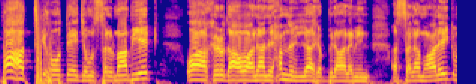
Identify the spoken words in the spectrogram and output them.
बात थी होते जो मुसलमान भी एक वाखिर दावाना अलहमदिल्ला रब्बिल आलमीन अस्सलाम वालेकुम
